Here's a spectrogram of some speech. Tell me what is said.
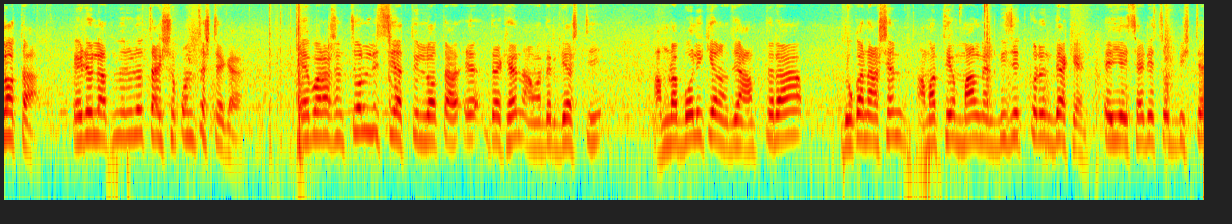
লতা এটা হলো আপনার হলো চারশো পঞ্চাশ টাকা। এবার আসেন চল্লিশ ছিয়াত্তর লতা দেখেন আমাদের গ্যাসটি। আমরা বলি কেন যে আপনারা দোকানে আসেন আমার থেকে মাল নেন ভিজিট করেন দেখেন এই এই সাইডে চব্বিশটা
